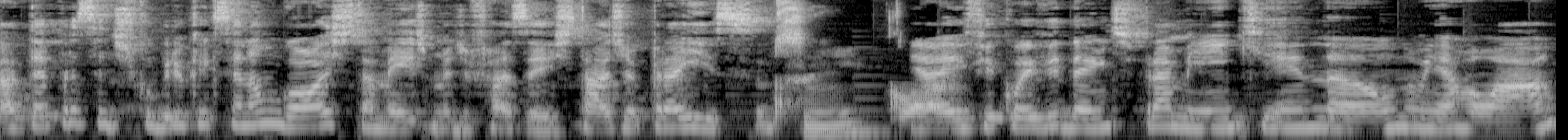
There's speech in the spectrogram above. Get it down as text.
até para você descobrir o que, que você não gosta mesmo de fazer. Estágio é pra isso. Sim, claro. E aí ficou evidente para mim que não, não ia rolar.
